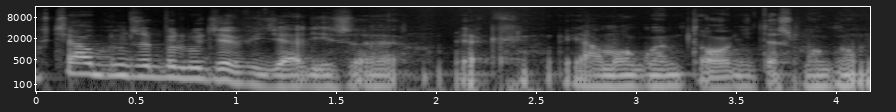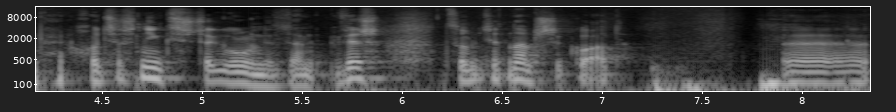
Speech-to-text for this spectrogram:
chciałbym, żeby ludzie widzieli, że jak ja mogłem, to oni też mogą. Nie? Chociaż nikt szczególny ze mnie. Wiesz, co mnie na przykład e,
